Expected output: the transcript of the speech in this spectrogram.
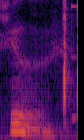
sure.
